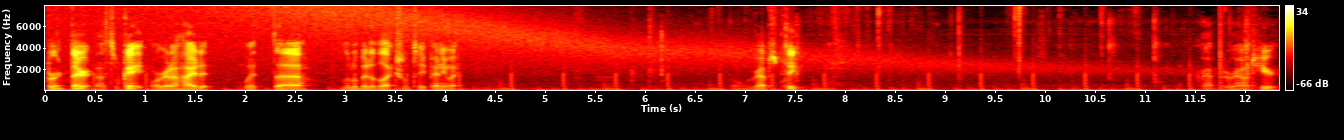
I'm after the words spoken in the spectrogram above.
Burnt there. That's okay. We're going to hide it with uh, a little bit of electrical tape anyway. We'll grab some tape. Wrap it around here.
